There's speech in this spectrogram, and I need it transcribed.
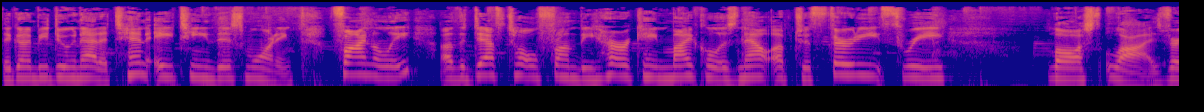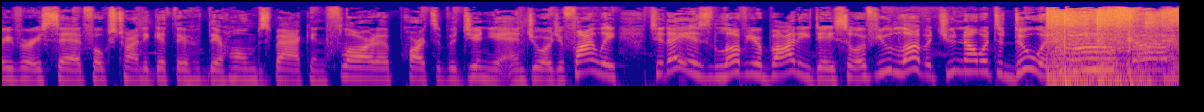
They're going to be doing that at 10:18 this morning. Finally, uh, the death toll from the Hurricane Michael is now up to 33 lost lives. Very, very sad. Folks trying to get their, their homes back in Florida, parts of Virginia, and Georgia. Finally, today is Love Your Body Day. So if you love it, you know what to do with it.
